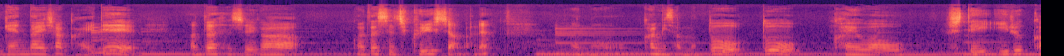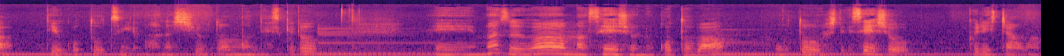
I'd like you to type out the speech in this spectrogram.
現代社会で私たちが私たちクリスチャンがねあの神様とどう会話をしているかっていうことを次お話ししようと思うんですけど、えー、まずは、まあ、聖書の言葉を通して聖書クリスチャンは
